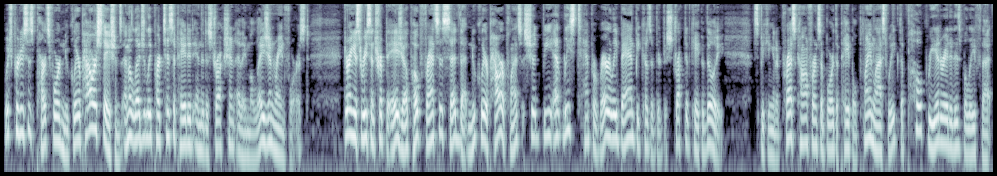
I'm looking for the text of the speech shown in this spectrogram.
which produces parts for nuclear power stations and allegedly participated in the destruction of a Malaysian rainforest. During his recent trip to Asia, Pope Francis said that nuclear power plants should be at least temporarily banned because of their destructive capability. Speaking at a press conference aboard the papal plane last week, the Pope reiterated his belief that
